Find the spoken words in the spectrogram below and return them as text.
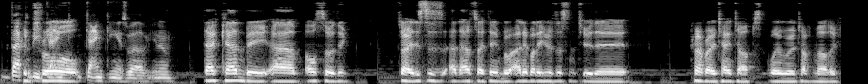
that could control, be gank, ganking as well. You know, that can be um, also the. Sorry, this is an outside thing, but anybody who's listened to the Cranberry Tank Tops when we were talking about like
